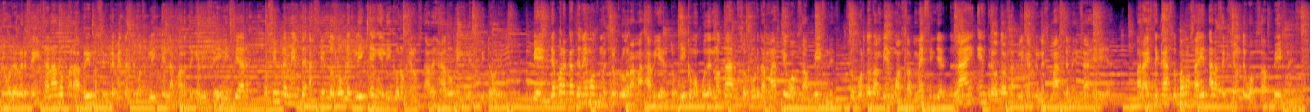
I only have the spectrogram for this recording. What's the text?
Luego de haberse instalado, para abrirlo simplemente hacemos clic en la parte que dice iniciar o simplemente haciendo doble clic en el icono que nos ha dejado en el escritorio. Bien, ya por acá tenemos nuestro programa abierto y como pueden notar soporta más que WhatsApp Business, soporta también WhatsApp Messenger, Line, entre otras aplicaciones más de mensajería. Para este caso vamos a ir a la sección de WhatsApp Business.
